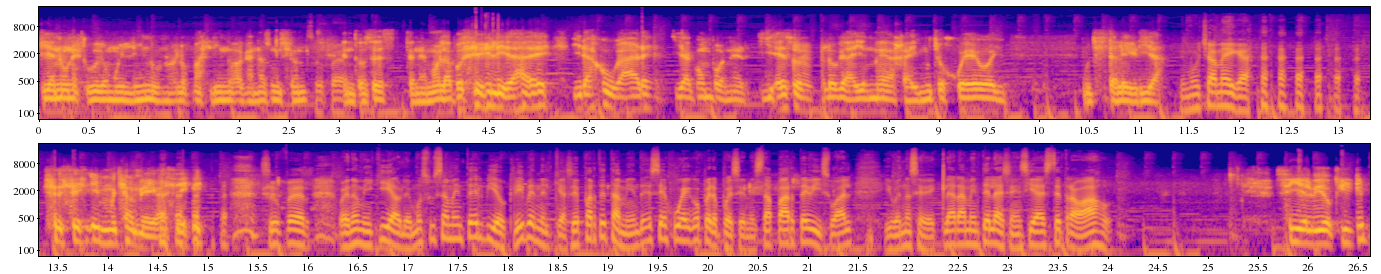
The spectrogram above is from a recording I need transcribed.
tiene un estudio muy lindo, uno de los más lindos acá en Asunción. Entonces tenemos la posibilidad de ir a jugar y a componer. Y eso es lo que hay en Mega hay mucho juego y mucha alegría. Y mucha mega. sí, y mucha mega, sí. Súper. Bueno, Miki, hablemos justamente del videoclip en el que hace parte también de ese juego, pero pues en esta parte visual y bueno, se ve claramente la esencia de este trabajo. Sí, el videoclip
